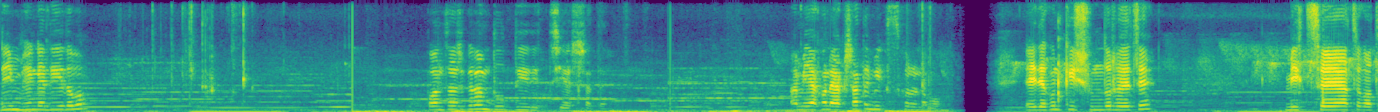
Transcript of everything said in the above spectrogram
ডিম ভেঙে দিয়ে দেবো। পঞ্চাশ গ্রাম দুধ দিয়ে দিচ্ছি এর সাথে। আমি এখন একসাথে মিক্স করে নেব। এই দেখুন কি সুন্দর হয়েছে। মিক্স হয়ে আছে কত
